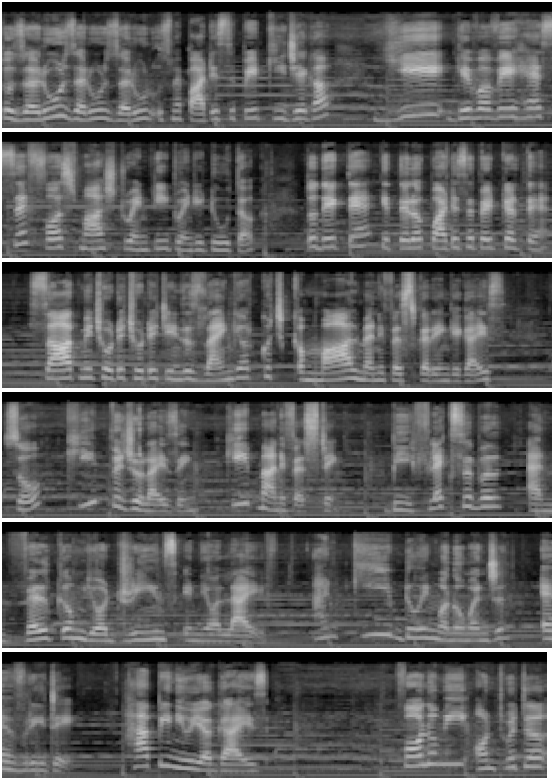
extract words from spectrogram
तो ज़रूर ज़रूर ज़रूर उसमें पार्टिसिपेट कीजिएगा। ये गिव अवे है सिर्फ़ फ़र्स्ट मार्च 2022 तक। तो देखते हैं कितने लोग पार्टिसिपेट करते हैं। साथ में छोटे छोटे चेंजेस लाएँगे और कुछ कमाल मैनिफेस्ट करेंगे guys so keep visualizing keep manifesting be flexible and welcome your dreams in your life and keep doing Manoranjan every day happy new year guys follow me on Twitter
